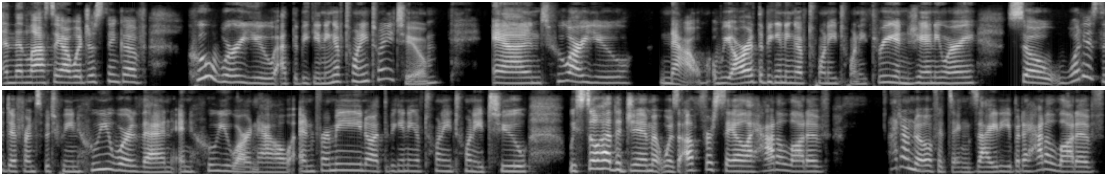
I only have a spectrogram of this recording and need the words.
And then lastly i would just think of who were you at the beginning of 2022 and who are you now? We are at the beginning of 2023 in January. So, what is the difference between who you were then and who you are now? And for me, you know, at the beginning of 2022, we still had the gym, it was up for sale. I had a lot of, I don't know if it's anxiety, but I had a lot of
